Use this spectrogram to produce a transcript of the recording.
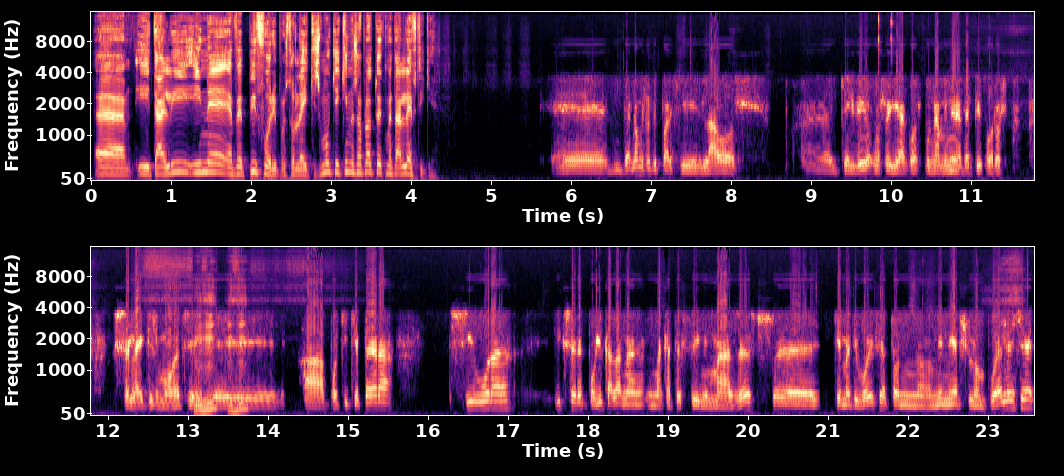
ε, οι Ιταλοί είναι ευεπίφοροι προς τον λαϊκισμό και εκείνος απλά το εκμεταλλεύτηκε; Ε, δεν νομίζω ότι υπάρχει λαός ε, και ιδίως μεσογειακός που να μην είναι επίφορος σε λαϊκισμό έτσι. Ε, από εκεί και πέρα σίγουρα ήξερε πολύ καλά να, να κατευθύνει μάζες ε, και με τη βοήθεια των ΜΜΕ που έλεγχε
